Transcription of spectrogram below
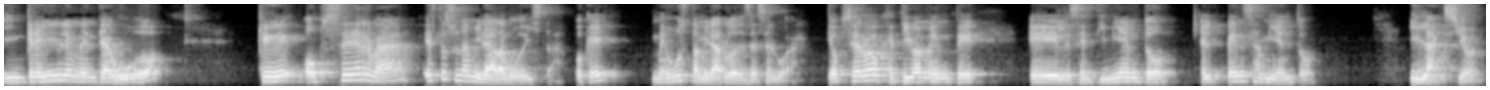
increíblemente agudo que observa, esta es una mirada budista, ¿ok? Me gusta mirarlo desde ese lugar, que observa objetivamente el sentimiento, el pensamiento y la acción.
